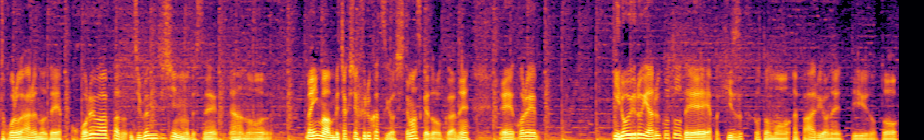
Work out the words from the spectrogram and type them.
ところがあるので、これはやっぱ自分自身もですね、あの、まあ、今めちゃくちゃフル活用してますけど、僕はね、えこれ、いろいろやることで、やっぱ気づくこともやっぱあるよねっていうのと、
